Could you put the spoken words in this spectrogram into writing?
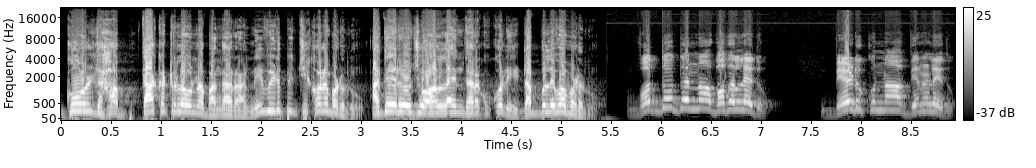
గోల్డ్ హబ్ తాకట్టులో ఉన్న బంగారాన్ని విడిపించి కొనబడును. అదే రోజు ఆన్లైన్ ధరకు కొని డబ్బులు ఇవ్వబడును. వద్దొద్దన్నా వదలలేదు. వేడుకున్నా వినలేదు.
